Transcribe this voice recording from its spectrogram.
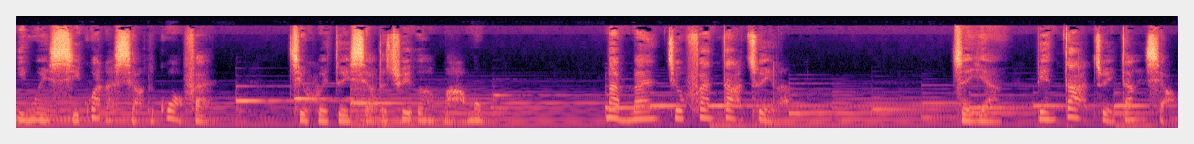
因为习惯了小的过犯，就会对小的罪恶麻木，慢慢就犯大罪了。这样便大罪当小，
